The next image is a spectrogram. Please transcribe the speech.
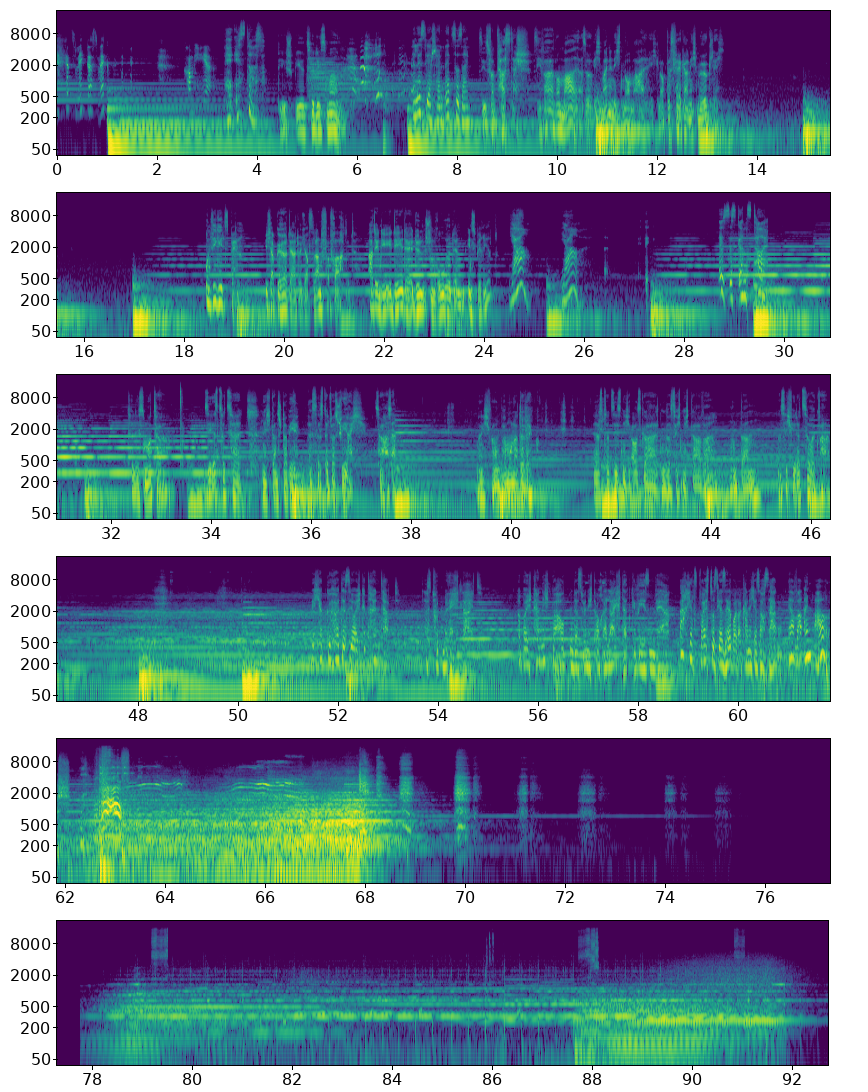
leg das weg. Komm her. Wer ist das? Die spielt Tillys Mom. Alicia scheint nett zu sein. Sie ist fantastisch. Sie war normal. Also, ich meine nicht normal. Ich glaube, das wäre gar nicht möglich. Und wie geht's Ben? Ich habe gehört, er hat euch aufs Land verfrachtet. Hat ihn die Idee der idyllischen Ruhe denn inspiriert? Ja, ja. Äh, Es ist ganz toll. Tillys Mutter. Sie ist zurzeit nicht ganz stabil. Es ist etwas schwierig zu Hause. Ich war ein paar Monate weg. Erst hat sie es nicht ausgehalten, dass ich nicht da war. Und dann, dass ich wieder zurück war. Ich habe gehört, dass ihr euch getrennt habt. Das tut mir echt leid. Aber ich kann nicht behaupten, dass wir nicht auch erleichtert gewesen wären. Ach, jetzt weißt du es ja selber, da kann ich es auch sagen. Er war ein Arsch. Hör auf!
